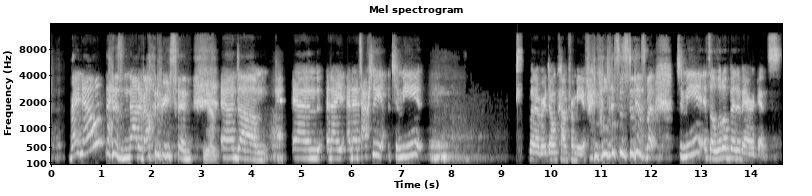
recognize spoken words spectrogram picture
right now that is not a valid reason yeah and um and and i and it's actually to me whatever, don't come for me if anyone listens to this. But to me, it's a little bit of arrogance.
